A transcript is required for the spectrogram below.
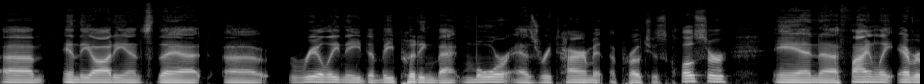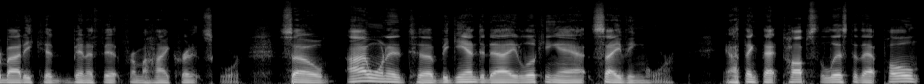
um, in the audience that uh, really need to be putting back more as retirement approaches closer. And uh, finally, everybody could benefit from a high credit score. So I wanted to begin today looking at saving more. I think that tops the list of that poll.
